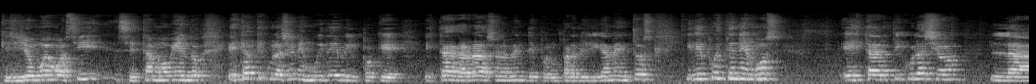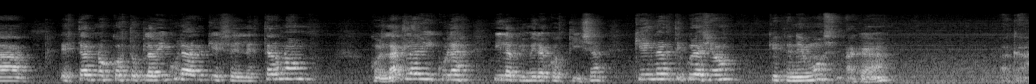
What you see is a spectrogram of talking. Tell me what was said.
que si yo muevo así, se está moviendo. Esta articulación es muy débil porque está agarrada solamente por un par de ligamentos. Y después tenemos esta articulación, la esternocostoclavicular, que es el esternón con la clavícula y la primera costilla, que es la articulación que tenemos acá, acá.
